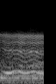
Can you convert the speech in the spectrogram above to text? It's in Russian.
Yeah.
